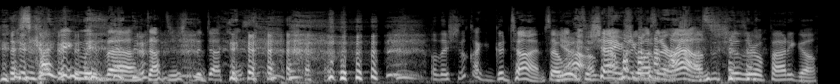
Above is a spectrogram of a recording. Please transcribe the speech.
No Skyping with uh, Duchess, the Duchess. Although she looked like a good time. So Yeah, it's a shame she wasn't around. She was a real party girl.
